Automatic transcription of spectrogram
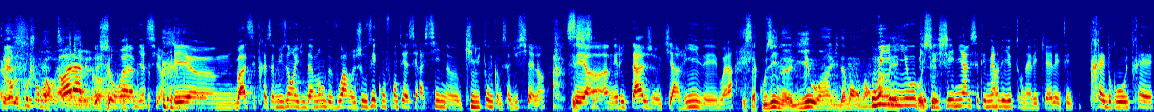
c'est genre le cochon noir aussi. voilà, hein, le cochon, voilà, bien sûr. Et euh, bah, c'est très amusant, évidemment, de voir José confronté à ses racines euh, qui lui tombent comme ça du ciel. hein. C'est un, un héritage qui arrive et voilà. Et sa cousine euh, Lio, hein, évidemment, on va en Oui, parler. Lio, qui était géniale, c'était merveilleux de tourner avec elle, elle était très drôle, très,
